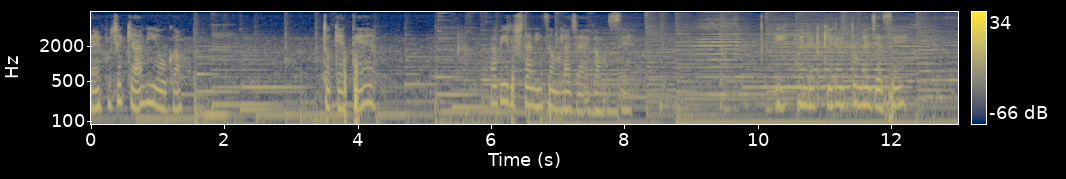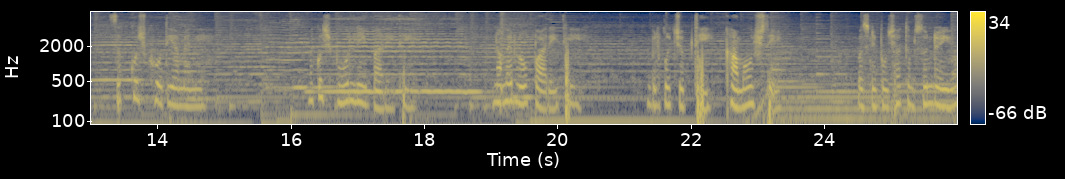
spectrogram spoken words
मैंने पूछा, क्या नहीं होगा? तो कहते हैं अभी रिश्ता नहीं संभला जाएगा मुझसे। एक मिनट के लिए तो मैं जैसे सब कुछ खो दिया मैंने। मैं कुछ बोल नहीं पा रही थी। ना मैं रो पा रही थी। बिल्कुल चुप थी, खामोश थी। उसने पूछा, तुम सुन रही हो?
